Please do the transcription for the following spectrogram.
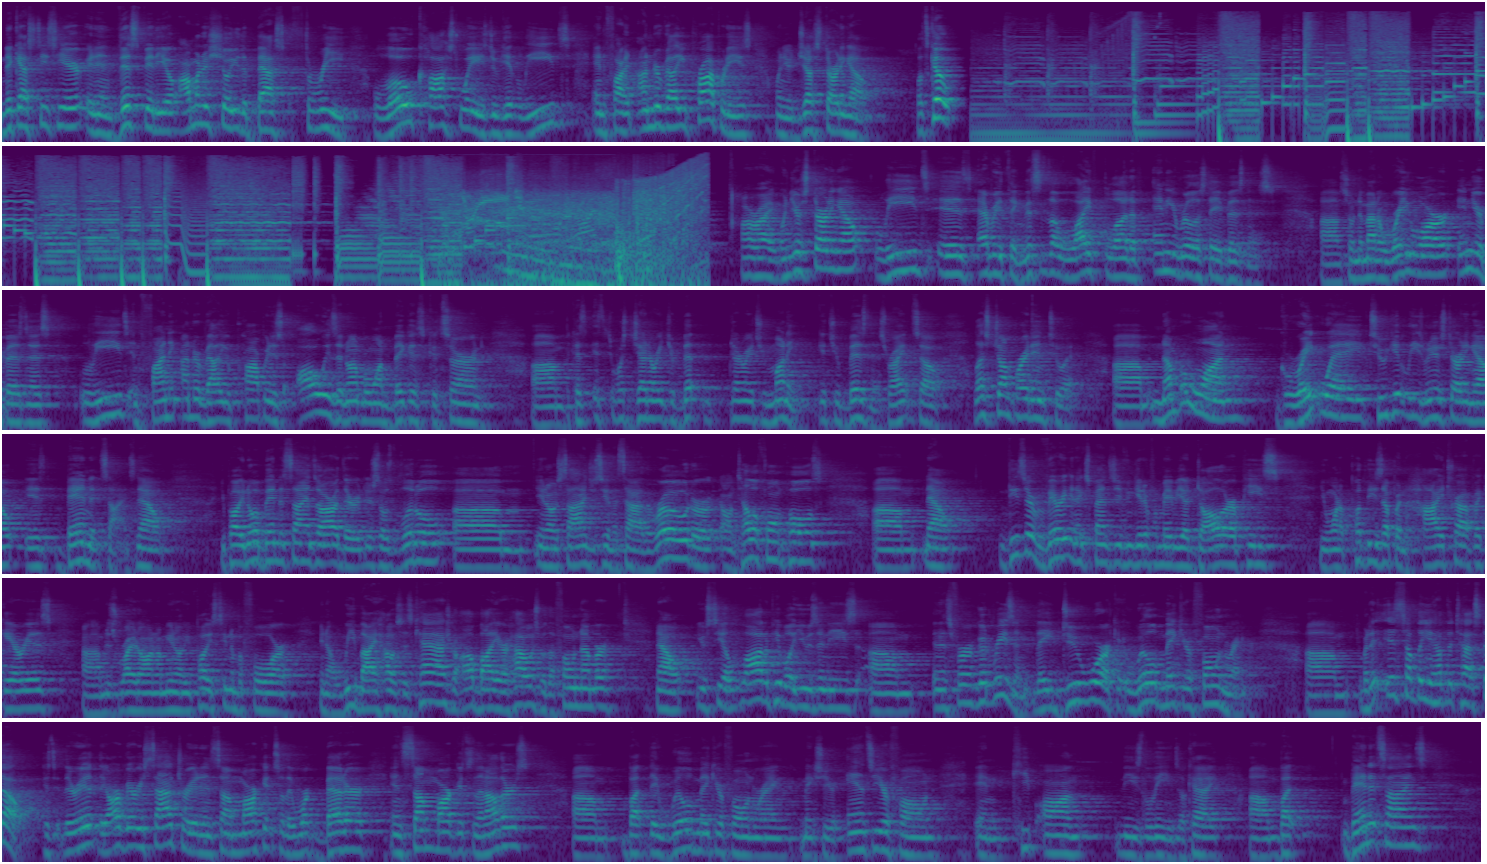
Nick Estes here, and in this video, I'm gonna show you the best three low-cost ways to get leads and find undervalued properties when you're just starting out. Let's go. All right, when you're starting out, leads is everything. This is the lifeblood of any real estate business. Um, so no matter where you are in your business, leads and finding undervalued property is always the number one biggest concern um, because it's what generates your generates you money, gets you business, right? So let's jump right into it. Um, number one, great way to get leads when you're starting out is bandit signs. Now, you probably know what bandit signs are. They're just those little, um, you know, signs you see on the side of the road or on telephone poles. Um, now, these are very inexpensive. You can get them for maybe a dollar a piece. You want to put these up in high traffic areas. Um, just write on them. You know, you've probably seen them before. You know, we buy houses cash, or I'll buy your house with a phone number. Now, you see a lot of people using these, um, and it's for a good reason. They do work. It will make your phone ring. Um, but it is something you have to test out because they are very saturated in some markets, so they work better in some markets than others. Um, but they will make your phone ring. Make sure you answer your phone and keep on these leads, okay? Um, but bandit signs,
